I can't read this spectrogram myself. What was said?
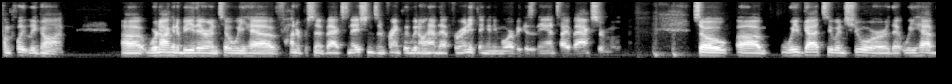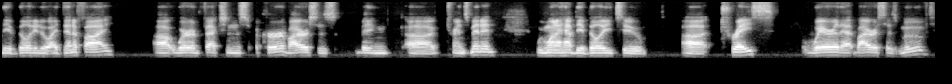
completely gone. Uh, we're not going to be there until we have 100% vaccinations. And frankly, we don't have that for anything anymore because of the anti vaxxer movement. So uh, we've got to ensure that we have the ability to identify uh, where infections occur, viruses being uh, transmitted. We want to have the ability to uh, trace where that virus has moved.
